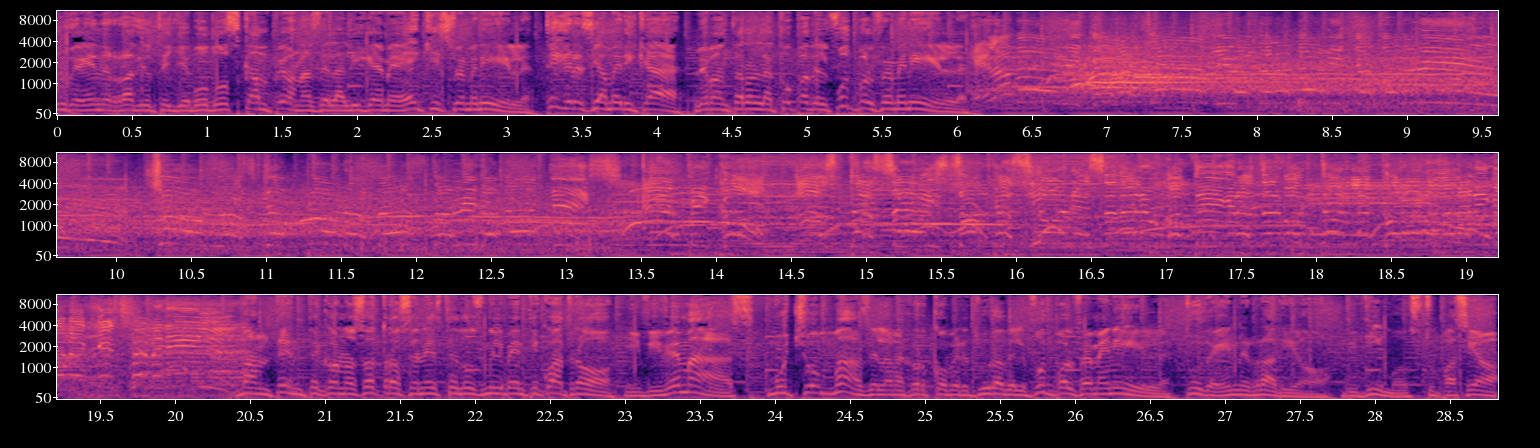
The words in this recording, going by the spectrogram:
UDN Radio te llevó dos campeonas de la Liga MX femenil. Tigres y América levantaron la Copa del Fútbol Femenil. ¡El América! ¡Las Águilas del América Femenil! ¡Son las campeonas de esta Liga MX! ¡Épico! ¡Hasta seis ocasiones se dieron con Tigres de levantar la corona de la Liga MX Femenil! Mantente con nosotros en este 2024 y vive más, mucho más de la mejor cobertura del fútbol femenil. UDN Radio, vivimos tu pasión.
